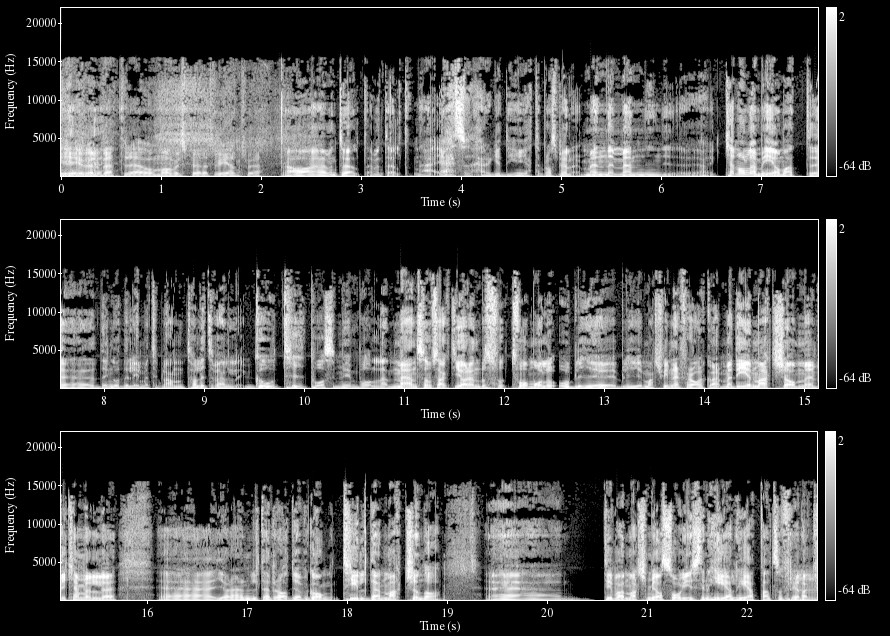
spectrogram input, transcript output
Det är väl bättre om man vill spela ett VM tror jag. Ja, eventuellt, eventuellt. Nej, alltså herregud, det är en jättebra spelare. Men, men jag kan hålla med om att eh, den gode Limmet ibland tar lite väl god tid på sig med bollen. Men som sagt, gör ändå två mål och blir, blir matchvinnare för AIK. Men det är en match som, eh, vi kan väl eh, göra en liten radioövergång till den matchen då. Eh, det var en match som jag såg i sin helhet, alltså fredag Mm.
